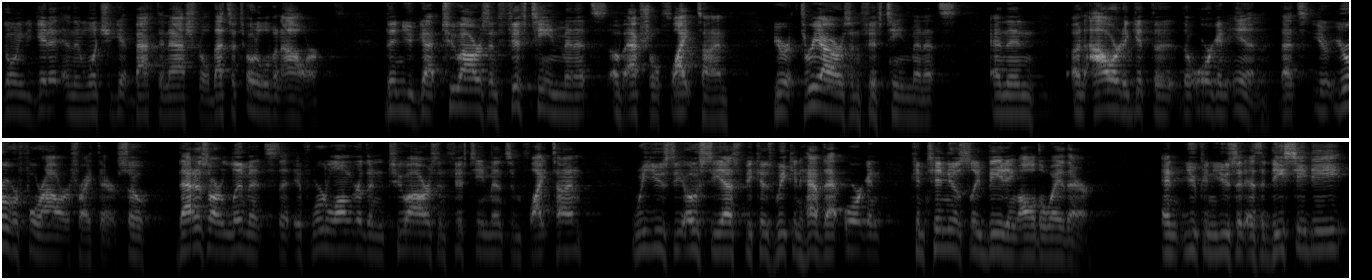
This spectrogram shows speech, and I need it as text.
going to get it, and then once you get back to Nashville, that's a total of an hour. Then you've got two hours and 15 minutes of actual flight time. You're at three hours and 15 minutes, and then an hour to get the the organ in. That's you're, you're over four hours right there. So that is our limits. That if we're longer than two hours and 15 minutes in flight time, we use the OCS because we can have that organ continuously beating all the way there. And you can use it as a DCD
